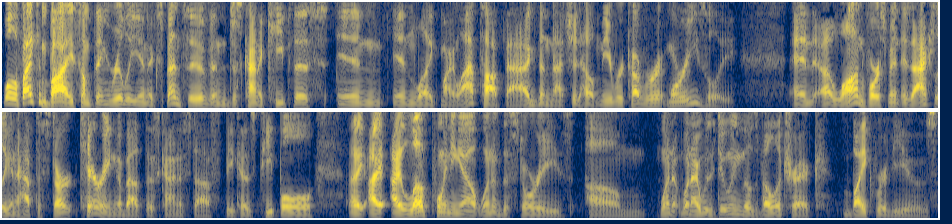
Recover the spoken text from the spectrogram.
well, if I can buy something really inexpensive and just kind of keep this in in like my laptop bag, then that should help me recover it more easily. And uh, law enforcement is actually going to have to start caring about this kind of stuff because people. I, I, I love pointing out one of the stories um, when when I was doing those Velotric bike reviews.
